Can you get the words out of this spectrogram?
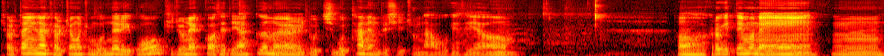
결단이나 결정을 좀 못 내리고 기존의 것에 대한 끈을 놓지 못하는 듯이 좀 나오고 계세요. 어, 그렇기 때문에 음,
